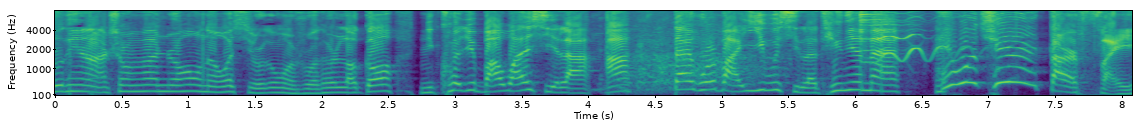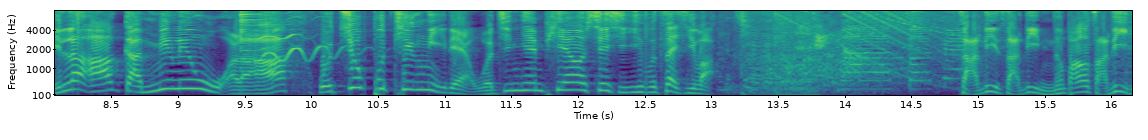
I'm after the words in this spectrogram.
昨天啊，吃完饭之后呢，我媳妇跟我说：“她说老公，你快去把碗洗了啊，待会儿把衣服洗了，听见没？”哎，我去，胆儿肥了啊，敢命令我了啊，我就不听你的，我今天偏要先洗衣服再洗碗，咋地咋地，你能把我咋地？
